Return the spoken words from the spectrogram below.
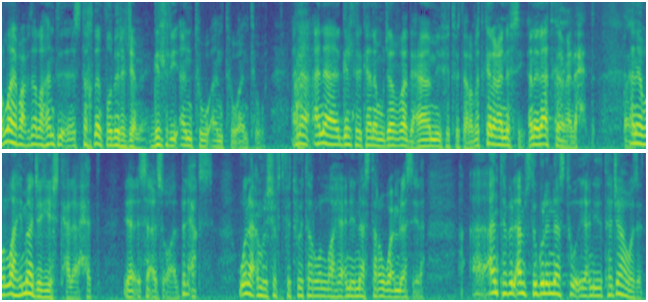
والله يا أبو عبد الله أنت استخدمت ضمير الجمع. قلت لي أنتو أنتو أنتو. أنا أنا قلت لك أنا مجرد عامي في تويتر. بتكلم عن نفسي. أنا لا أتكلم عن أحد. طيب. أنا والله ما جيشت على أحد. سأل سؤال. بالعكس ولا عمري شفت في تويتر والله يعني الناس تروع من الأسئلة. أنت بالأمس تقول الناس يعني تجاوزت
